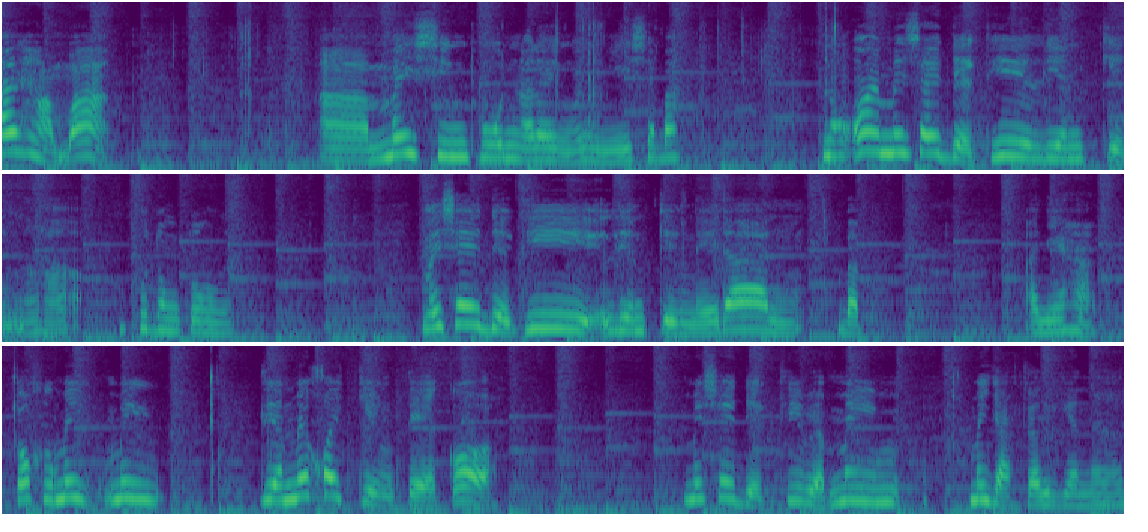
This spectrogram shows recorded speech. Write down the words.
ถ้าถามว่าไม่ชิงทุนอะไรอย่างนี้อย่างนี้ใช่ปะน้องอ้อยไม่ใช่เด็กที่เรียนเก่งนะคะ พูดตรงๆเลย ไม่ใช่เด็กที่เรียนเก่งในด้านแบบอันนี้ค่ะ ก็คือไม่ไม่เรียนไม่ค่อยเก่งแต่ก็ ไม่ใช่เด็กที่แบบไม่ไม่อยากจะเรียนนะคะ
